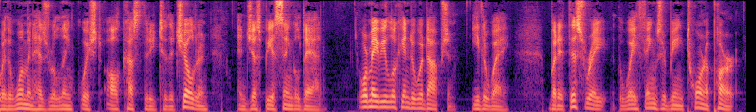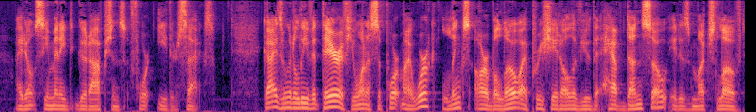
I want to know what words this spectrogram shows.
where the woman has relinquished all custody to the children and just be a single dad or maybe look into adoption. Either way. But at this rate, the way things are being torn apart, I don't see many good options for either sex. Guys, I'm going to leave it there. If you want to support my work, links are below. I appreciate all of you that have done so. It is much loved.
